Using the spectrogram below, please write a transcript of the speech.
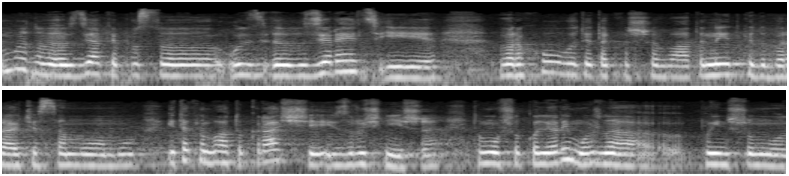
Можна взяти просто взірець і вираховувати так вишивати, нитки добираючи самому. І так набагато краще і зручніше, тому що кольори можна е, по-іншому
